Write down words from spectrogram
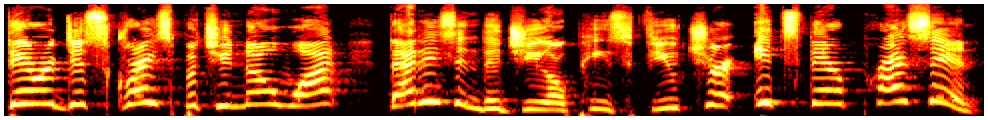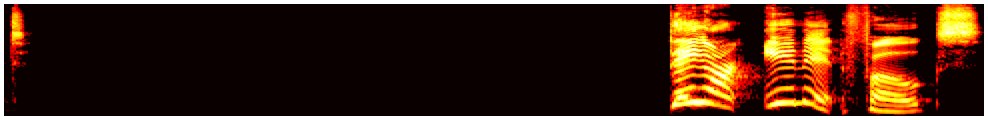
They're a disgrace, but you know what? That isn't the GOP's future, it's their present. They are in it, folks.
